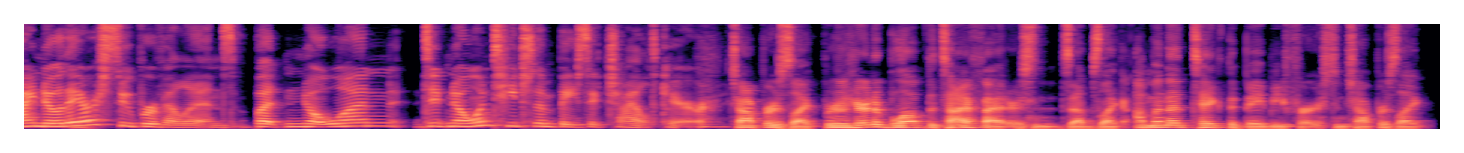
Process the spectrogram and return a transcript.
I know they are supervillains, but no one did no one teach them basic childcare. Chopper's like, We're here to blow up the TIE fighters. And Zeb's like, I'm going to take the baby first. And Chopper's like,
